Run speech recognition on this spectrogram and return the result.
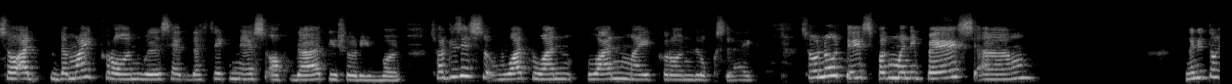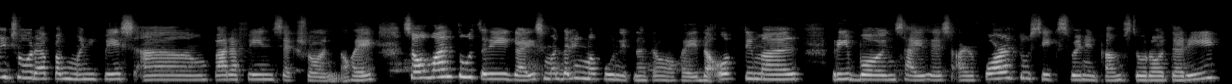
So at the micron will set the thickness of the tissue ribbon. So this is what one, one micron looks like. So notice, pag manipis ang ganitong itsura pag manipis ang paraffin section, okay? So 1, 2, 3 guys, madaling mapunit na to, okay? The optimal ribbon sizes are 4 to 6 when it comes to rotary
